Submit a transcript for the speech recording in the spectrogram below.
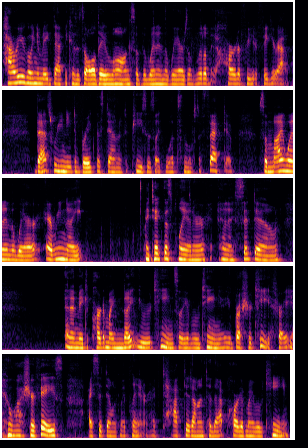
How are you going to make that because it's all day long? So the when and the where is a little bit harder for you to figure out. That's where you need to break this down into pieces, like what's the most effective. So my when and the where every night, I take this planner and I sit down and I make it part of my nightly routine. So you have a routine, you, know, you brush your teeth, right? You wash your face. I sit down with my planner. I've tacked it onto that part of my routine.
